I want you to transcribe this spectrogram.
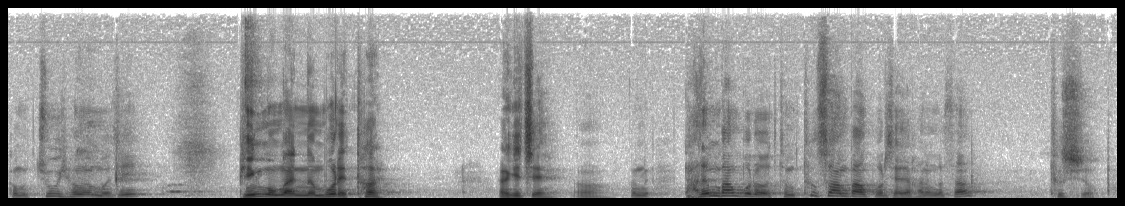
그럼 주형은 뭐지? 빈 공간 있는 모래털. 알겠지? 어. 그럼 다른 방법으로 좀 특수한 방법으로 제작하는 것은 특수조법.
